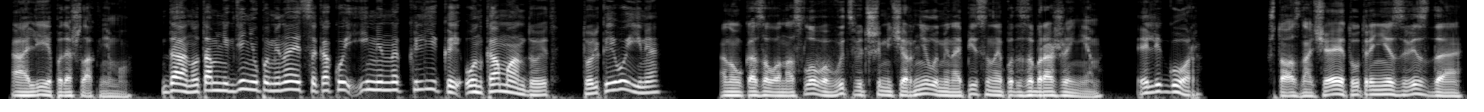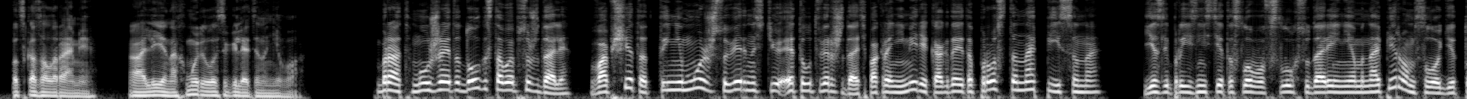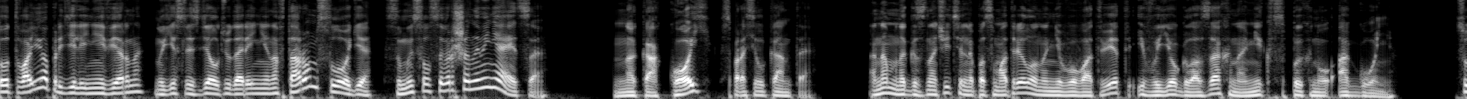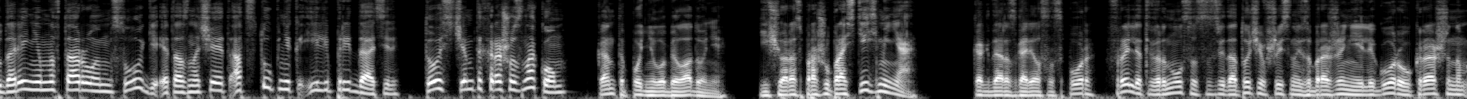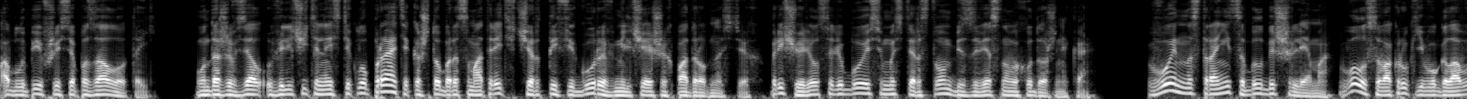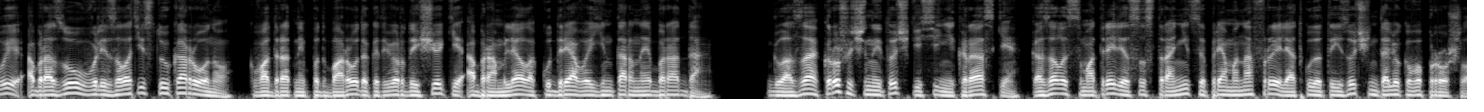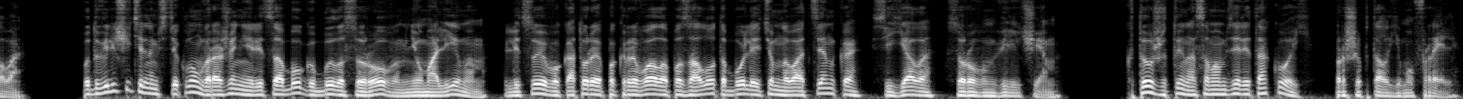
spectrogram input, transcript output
Алия подошла к нему. «Да, но там нигде не упоминается, какой именно кликой он командует, только его имя». Она указала на слово выцветшими чернилами, написанное под изображением. «Элигор». «Что означает «утренняя звезда», — подсказал Рами. Алия нахмурилась, глядя на него. «Брат, мы уже это долго с тобой обсуждали. Вообще-то ты не можешь с уверенностью это утверждать, по крайней мере, когда это просто написано. Если произнести это слово вслух с ударением на первом слоге, то твое определение верно, но если сделать ударение на втором слоге, смысл совершенно меняется. «На какой?» — спросил Канте. Она многозначительно посмотрела на него в ответ, и в ее глазах на миг вспыхнул огонь. «С ударением на втором слоге это означает «отступник» или «предатель», то, с чем ты хорошо знаком». Канта поднял обе ладони. «Еще раз прошу простить меня!» Когда разгорелся спор, Фрель отвернулся, сосредоточившись на изображении Легора, украшенном облупившейся позолотой. Он даже взял увеличительное стекло пратика, чтобы рассмотреть черты фигуры в мельчайших подробностях. Прищурился, любуясь мастерством безвестного художника. Воин на странице был без шлема. Волосы вокруг его головы образовывали золотистую корону. Квадратный подбородок и твердые щеки обрамляла кудрявая янтарная борода. Глаза, крошечные точки синей краски, казалось, смотрели со страницы прямо на Фреля откуда-то из очень далекого прошлого. Под увеличительным стеклом выражение лица Бога было суровым, неумолимым. Лицо его, которое покрывало позолота более темного оттенка, сияло суровым величием. «Кто же ты на самом деле такой?» — прошептал ему Фрель.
